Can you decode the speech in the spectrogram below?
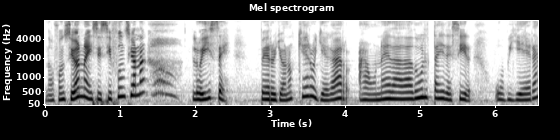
no funciona. Y si sí funciona, lo hice. Pero yo no quiero llegar a una edad adulta y decir, hubiera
